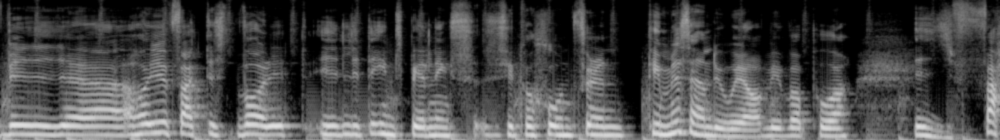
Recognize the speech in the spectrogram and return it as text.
Vi eh, har ju faktiskt varit i lite inspelningssituation för en timme sedan du och jag. Vi var på IFA,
